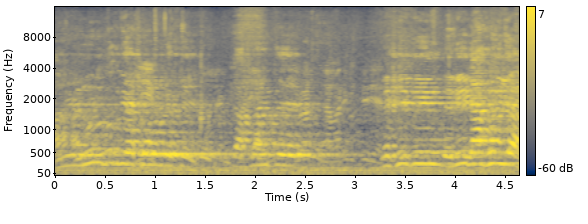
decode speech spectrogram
আমি অনুরোধ করি আপনাকে বেশি দিন দেরি না করিয়া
